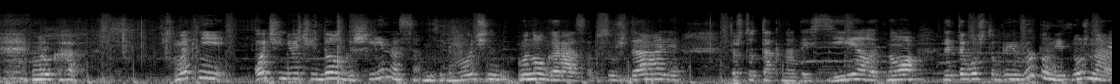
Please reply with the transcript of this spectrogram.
в руках. Мы к ней очень-очень долго шли, на самом деле. Мы очень много раз обсуждали то, что так надо сделать. Но для того, чтобы ее выполнить, нужно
